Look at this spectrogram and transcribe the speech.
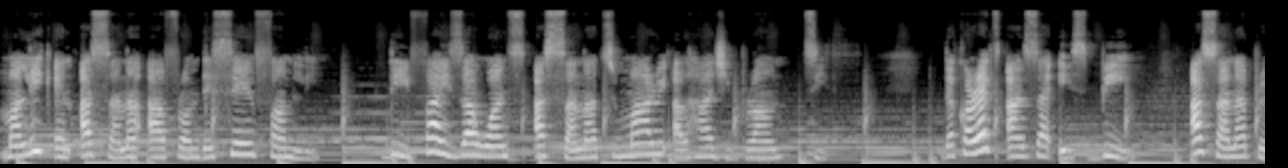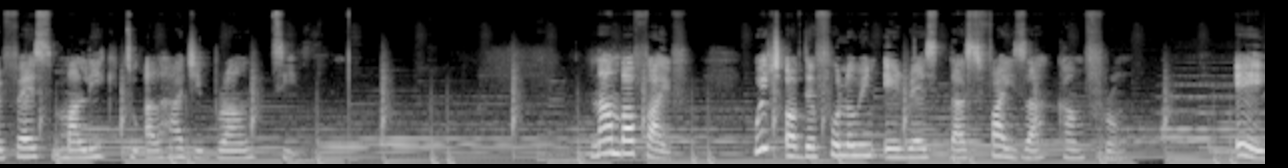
Malik and Asana are from the same family. D. Faiza wants Asana to marry Alhaji Brown Teeth. The correct answer is B. Asana prefers Malik to Alhaji Brown Teeth. Number 5. Which of the following areas does Faiza come from? A.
